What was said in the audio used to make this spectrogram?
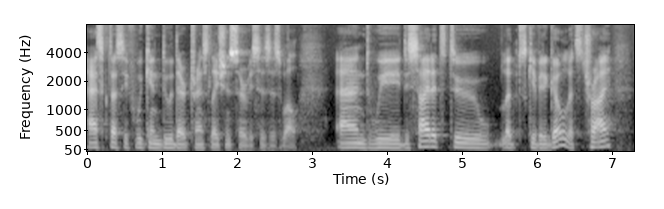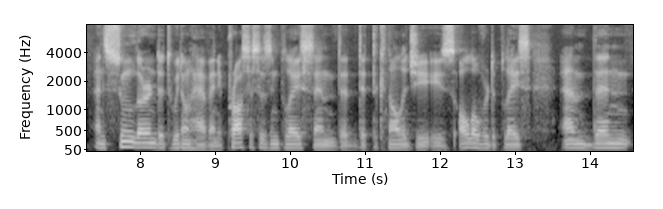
asked us if we can do their translation services as well and we decided to let's give it a go let's try and soon learned that we don't have any processes in place and that the technology is all over the place and then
